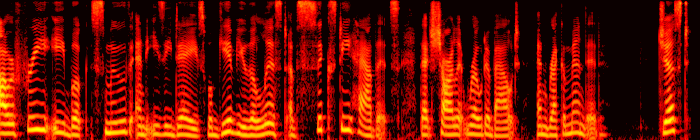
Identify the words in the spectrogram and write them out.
Our free ebook, Smooth and Easy Days, will give you the list of 60 habits that Charlotte wrote about and recommended. Just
